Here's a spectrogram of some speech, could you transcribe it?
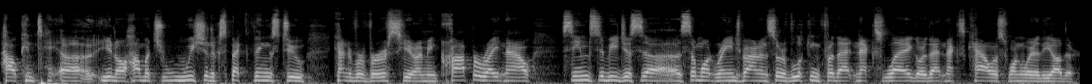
how uh, you know how much we should expect things to kind of reverse here. I mean, copper right now seems to be just uh, somewhat range bound and sort of looking for that next leg or that next callus, one way or the other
